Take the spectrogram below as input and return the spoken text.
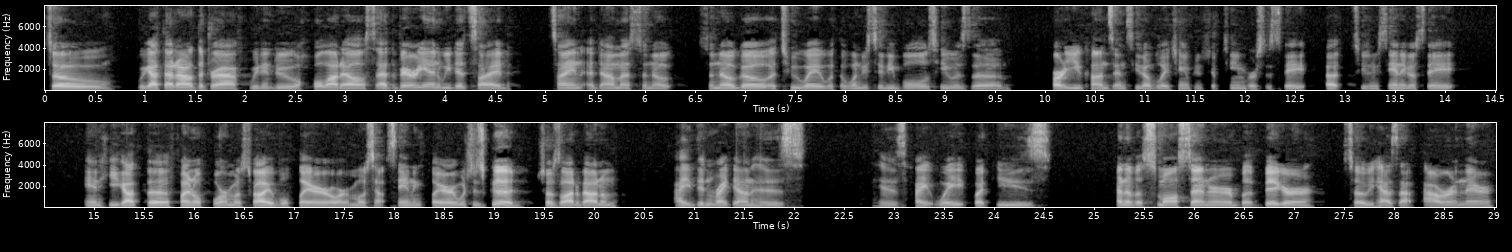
So we got that out of the draft. We didn't do a whole lot else. At the very end, we did sign sign Adama Sanogo, a two way with the Windy City Bulls. He was the part of UConn's NCAA championship team versus State, uh, excuse me, San Diego State and he got the Final Four Most Valuable Player or Most Outstanding Player, which is good. Shows a lot about him. I didn't write down his his height, weight, but he's kind of a small center but bigger, so he has that power in there.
